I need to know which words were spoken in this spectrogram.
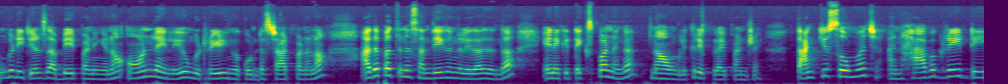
உங்கள் டீட்டெயில்ஸ் அப்டேட் பண்ணிங்கன்னா ஆன்லைன்லேயே உங்கள் ட்ரேடிங் அக்கௌண்ட்டை ஸ்டார்ட் பண்ணலாம். அதை பற்றின சந்தேகங்கள் ஏதாவது இருந்தால் எனக்கு டெக்ஸ்ட் பண்ணுங்கள் நான் உங்களுக்கு ரிப்ளை பண்ணுறேன் thank you so much and have a great day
